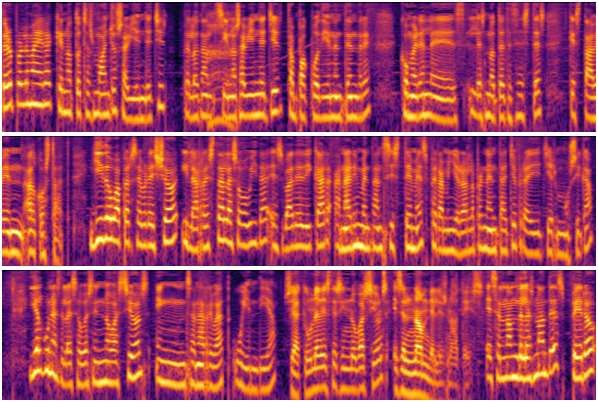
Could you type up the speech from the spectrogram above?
Però el problema era que no tots els monjos sabien llegir. Per tant, Ah. si no sabien llegir, tampoc podien entendre com eren les, les notetes estes que estaven al costat. Guido va percebre això i la resta de la seva vida es va dedicar a anar inventant sistemes per a millorar l'aprenentatge per a llegir música. I algunes de les seues innovacions ens han arribat avui en dia. O sigui que una d'aquestes innovacions és el nom de les notes. És el nom de les notes, però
